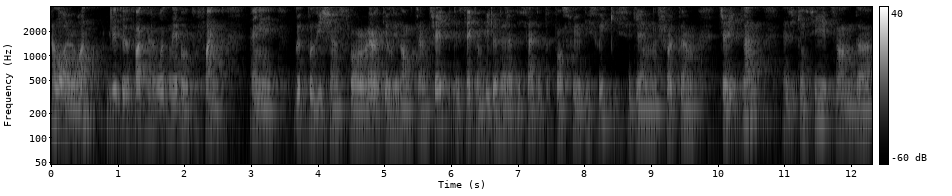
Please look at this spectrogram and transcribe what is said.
Hello everyone. Due to the fact that I wasn't able to find any good positions for relatively long-term trade, the second video that I've decided to post for you this week is again a short-term trade plan. As you can see, it's on the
